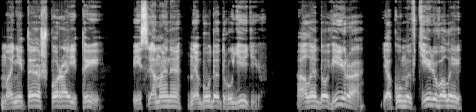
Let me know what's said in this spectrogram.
Мені теж пора йти. Після мене не буде друїдів. Але довіра, яку ми втілювали,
